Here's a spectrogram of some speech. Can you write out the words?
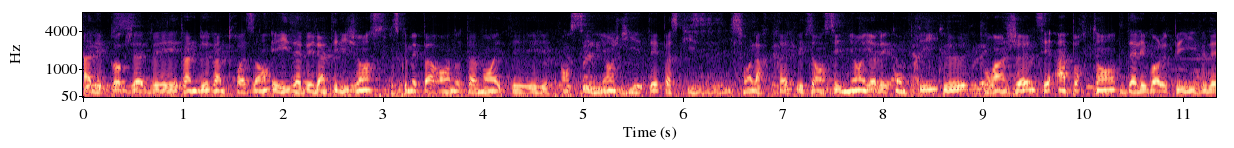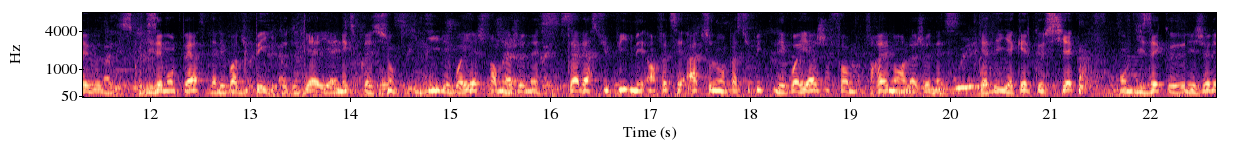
à l'époque, j'avais 22-23 ans, et ils avaient l'intelligence, parce que mes parents notamment étaient enseignants, je y étais parce qu'ils ils sont à la retraite, étaient enseignants et avaient compris que pour un jeune, c'est important d'aller voir le pays, ce que disait mon père, c'est d'aller voir du pays. Il y a- une expression qui dit les voyages forment la jeunesse. Ça a l'air stupide, mais en fait, c'est absolument pas stupide. Les voyages forment vraiment la jeunesse. Il y a, quelques siècles, on disait que les jeunes,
